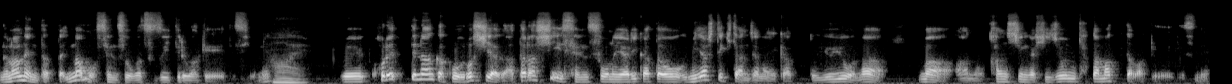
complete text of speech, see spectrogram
7年経った今も戦争が続いてるわけですよね。はい。でこれってなんかこう、ロシアが新しい戦争のやり方を生み出してきたんじゃないかというような、まあ、あの関心が非常に高まったわけですね。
